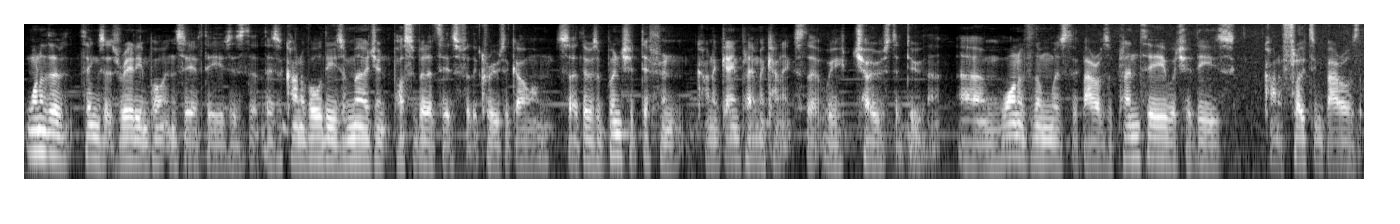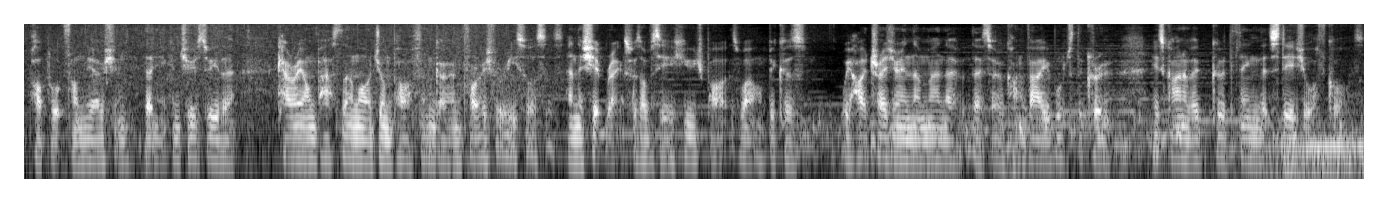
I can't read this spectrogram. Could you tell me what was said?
One of the things that's really important in Sea of Thieves is that there's kind of all these emergent possibilities for the crew to go on. So there was a bunch of different kind of gameplay mechanics that we chose to do that. Um, one of them was the Barrels of Plenty, which are these kind of floating barrels that pop up from the ocean that you can choose to either carry on past them or jump off and go and forage for resources. And the shipwrecks was obviously a huge part as well because we hide treasure in them and they're, they're, so kind of valuable to the crew. It's kind of a good thing that steers you off course.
